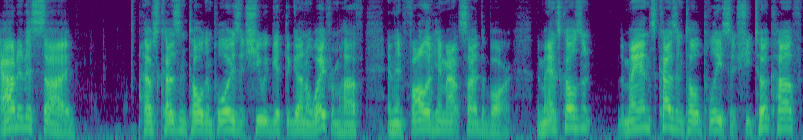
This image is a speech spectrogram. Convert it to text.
out at his side. Huff's cousin told employees that she would get the gun away from Huff and then followed him outside the bar. The man's cousin the man's cousin told police that she took Huff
